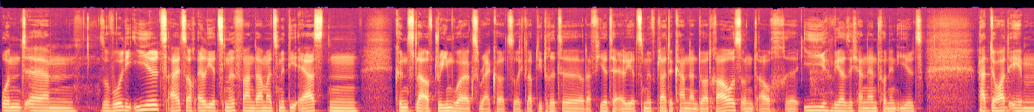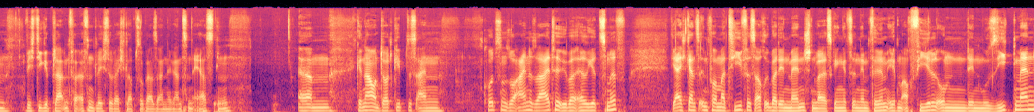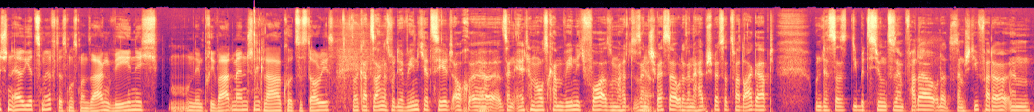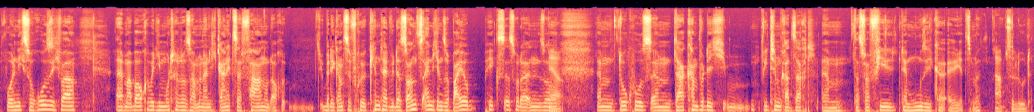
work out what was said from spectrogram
Und ähm, sowohl die Eels als auch Elliot Smith waren damals mit die ersten Künstler auf DreamWorks Records. So, ich glaube, die dritte oder vierte Elliot Smith-Platte kam dann dort raus und auch äh, E, wie er sich ja nennt, von den Eels hat dort eben wichtige Platten veröffentlicht oder ich glaube sogar seine ganzen ersten. Ähm, genau, und dort gibt es einen kurzen, so eine Seite über Elliot Smith, die eigentlich ganz informativ ist, auch über den Menschen, weil es ging jetzt in dem Film eben auch viel um den Musikmenschen Elliot Smith, das muss man sagen, wenig um den Privatmenschen, klar, kurze Stories. Ich wollte gerade sagen, es wurde ja wenig erzählt, auch äh, ja. sein Elternhaus kam wenig vor, also man hat seine ja. Schwester oder seine Halbschwester zwar da gehabt und dass das die Beziehung zu seinem Vater oder zu seinem Stiefvater ähm, wohl nicht so rosig war. Ähm, aber auch über die Mutter oder so hat man eigentlich gar nichts erfahren und auch über die ganze frühe Kindheit, wie das sonst eigentlich in so Biopics ist oder in so ja. ähm, Dokus. Ähm, da kam wirklich, wie Tim gerade sagt, ähm, das war viel der Musiker Elliot Smith. Absolut.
